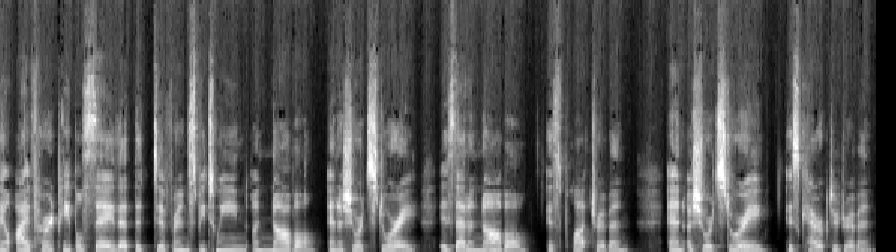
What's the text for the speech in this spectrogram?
Now, I've heard people say that the difference between a novel and a short story is that a novel is plot driven and a short story is character driven,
